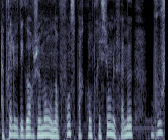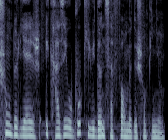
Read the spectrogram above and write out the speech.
Après le dégorgement, on enfonce par compression le fameux bouchon de liège écrasé au bout qui lui donne sa forme de champignon.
